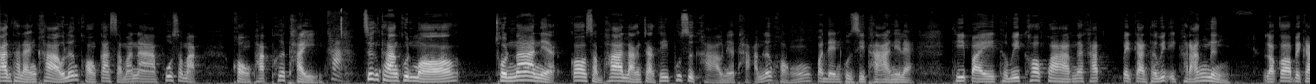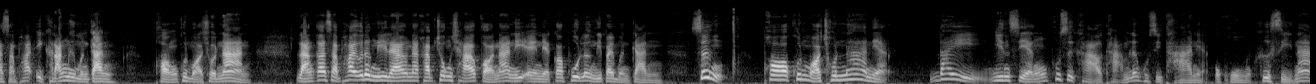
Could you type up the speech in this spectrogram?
การแถลงข่าวเรื่องของการสัมมนาผู้สมัครของพรรคเพื่อไทยค่ะซึ่งทางคุณหมอ ชนน่านเนี่ยก็สัมภาษณ์หลังจากที่ผู้สื่อข่าวเนี่ยถามเรื่องของประเด็นคุณสิทธานี่แหละ ที่ไปทวิตข้อความนะครับเป็นการทวิตอีกครั้งหนึ่ง แล้วก็เป็นการสัมภาษณ์อีกครั้งหนึ่งเหมือนกันของคุณหมอชนน่าน หลังการสัมภาษณ์เรื่องนี้แล้วนะครับช่วงเช้าก่อนหน้านี้เองเนี่ยก็พูดเรื่องนี้ไปเหมือนกัน ซึ่งพอคุณหมอชนน่านเนี่ยได้ยินเสียงผู้สื่อข่าวถามเรื่องคุณสิทธาเนี่ยโอ้โหคือสีหน้า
